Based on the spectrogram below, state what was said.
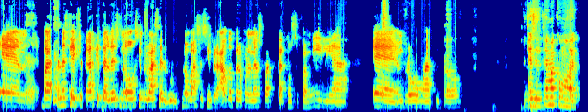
Eh, va, tienes que aceptar que tal vez no siempre va a ser luz, no va a ser siempre algo, pero por lo menos vas a estar con su familia, eh, en bromas y todo. Es el tema como de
